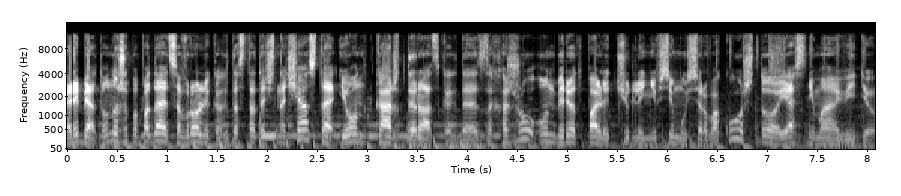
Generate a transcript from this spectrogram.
Ребят, он уже попадается в роликах достаточно часто, и он каждый раз, когда я захожу, он берет палец чуть ли не всему серваку, что я снимаю видео.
